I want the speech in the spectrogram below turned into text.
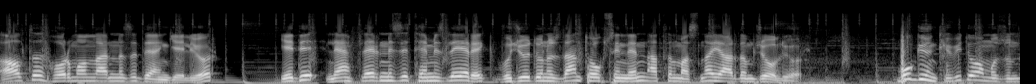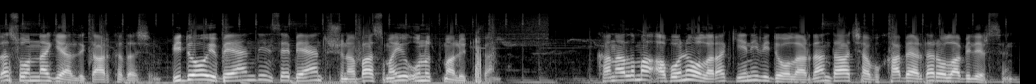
6. Hormonlarınızı dengeliyor 7. Lenflerinizi temizleyerek vücudunuzdan toksinlerin atılmasına yardımcı oluyor. Bugünkü videomuzun da sonuna geldik arkadaşım. Videoyu beğendinse beğen tuşuna basmayı unutma lütfen. Kanalıma abone olarak yeni videolardan daha çabuk haberdar olabilirsin.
